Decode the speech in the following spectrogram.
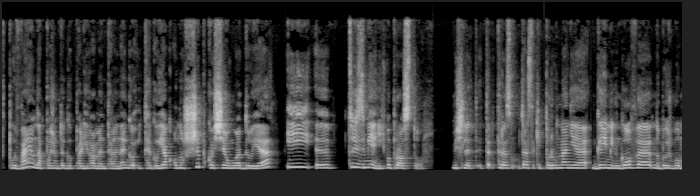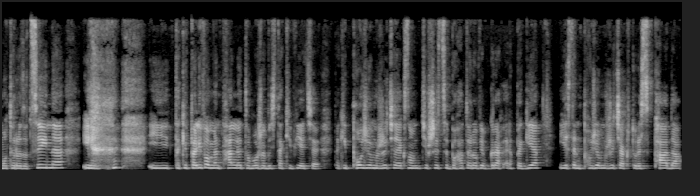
wpływają na poziom tego paliwa mentalnego i tego, jak ono szybko się ładuje i y, coś zmienić po prostu. Myślę, teraz, teraz takie porównanie gamingowe, no bo już było motoryzacyjne i, i takie paliwo mentalne to może być taki, wiecie, taki poziom życia, jak są ci wszyscy bohaterowie w grach RPG i jest ten poziom życia, który spada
